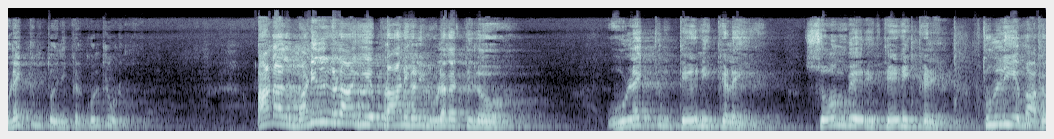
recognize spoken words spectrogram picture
உழைக்கும் தேனீக்கள் கொன்றுவிடும். ஆனால் மனிதர்களாகிய பிராணிகளின் உலகத்திலோ உழைக்கும் தேனீக்களை சோம்பேறி தேனீக்கள் துல்லியமாக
